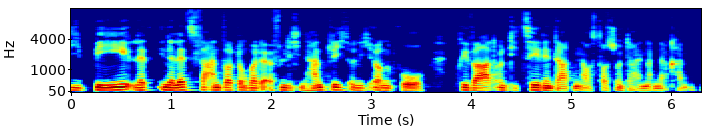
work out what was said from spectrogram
die B in der Letztverantwortung bei der öffentlichen Hand liegt und nicht irgendwo privat und die C den Datenaustausch untereinander kann.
